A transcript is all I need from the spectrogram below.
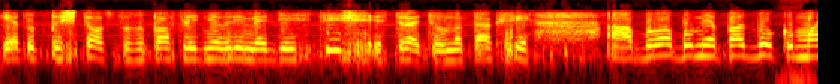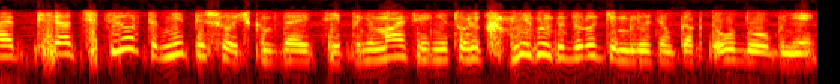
Я тут посчитал, что за последнее время 10 тысяч истратил на такси, а была бы у меня под боком моя 54 мне пешочком дойти, понимаете, не только мне, но и другим людям как-то удобнее.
